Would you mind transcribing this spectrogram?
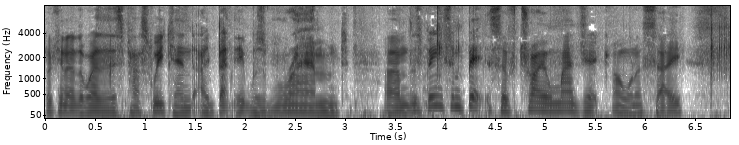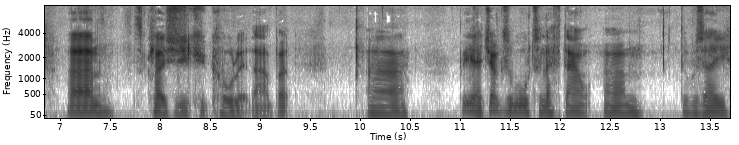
looking at the weather this past weekend, I bet it was rammed. Um, there's been some bits of trail magic, I want to say. Um, as close as you could call it that, but uh, but yeah, jugs of water left out. Um, there was a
